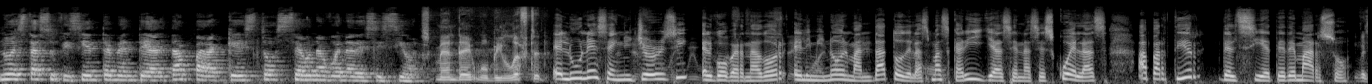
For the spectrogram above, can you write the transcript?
no está suficientemente alta para que esto sea una buena decisión. El lunes en New Jersey, el gobernador eliminó el mandato de las mascarillas en las escuelas a partir del 7 de marzo. En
